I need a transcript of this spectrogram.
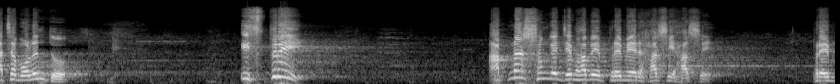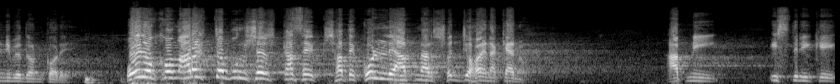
আচ্ছা বলেন তো স্ত্রী আপনার সঙ্গে যেভাবে প্রেমের হাসি হাসে প্রেম নিবেদন করে ওই রকম আরেকটা পুরুষের কাছে সাথে করলে আপনার সহ্য হয় না কেন? আপনি স্ত্রীকে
